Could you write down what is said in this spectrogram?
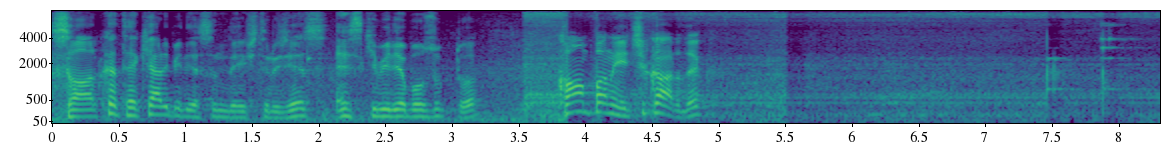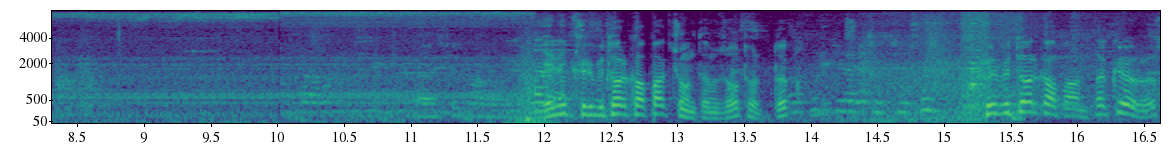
Sağ arka teker bilyasını değiştireceğiz. Eski bilye bozuktu. Kampanayı çıkardık. Yeni külbütör kapak çontamızı oturttuk. Külbütör kapağını takıyoruz.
